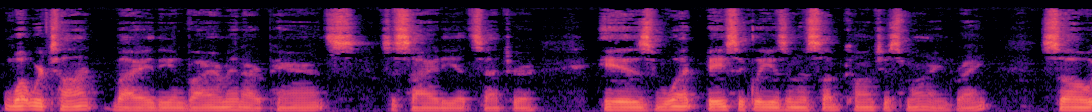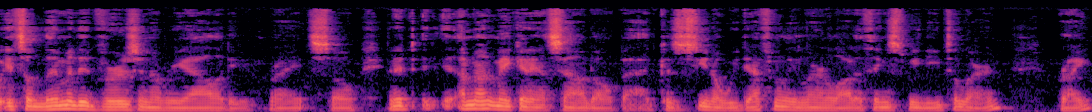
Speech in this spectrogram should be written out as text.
What we're taught by the environment, our parents, society, etc., is what basically is in the subconscious mind, right? So it's a limited version of reality, right? So, and it, it, I'm not making it sound all bad because, you know, we definitely learn a lot of things we need to learn, right?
